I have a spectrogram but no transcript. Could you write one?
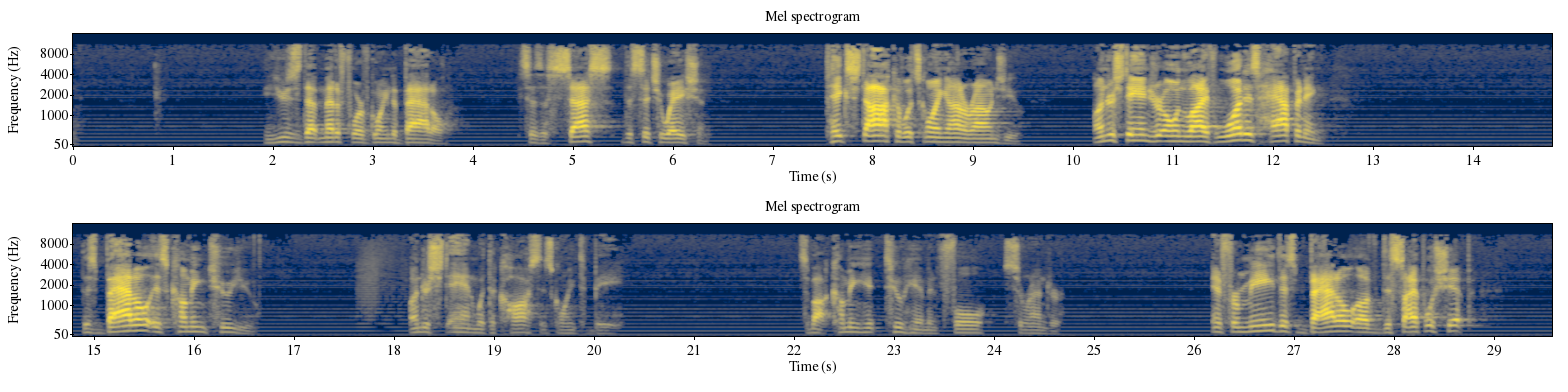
He uses that metaphor of going to battle. He says, assess the situation. Take stock of what's going on around you. Understand your own life. What is happening? This battle is coming to you. Understand what the cost is going to be. It's about coming to Him in full surrender. And for me, this battle of discipleship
